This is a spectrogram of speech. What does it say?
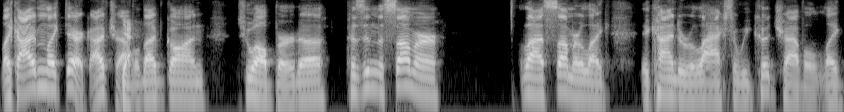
Like I'm like Derek, I've traveled, I've gone to Alberta because in the summer, last summer, like it kind of relaxed so we could travel, like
